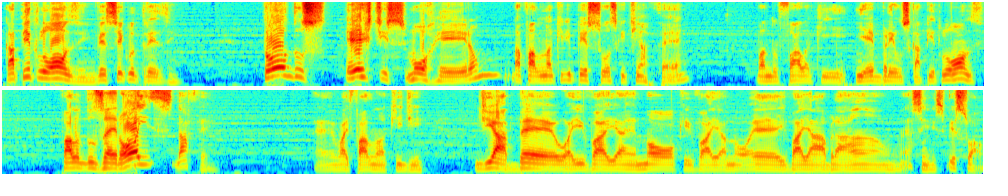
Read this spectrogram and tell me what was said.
capítulo 11, versículo 13. Todos estes morreram, está falando aqui de pessoas que tinham fé. Quando fala aqui em Hebreus capítulo 11, fala dos heróis da fé. É, vai falando aqui de de Abel, aí vai a Enoque, vai a Noé, vai a Abraão, é assim, esse pessoal.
